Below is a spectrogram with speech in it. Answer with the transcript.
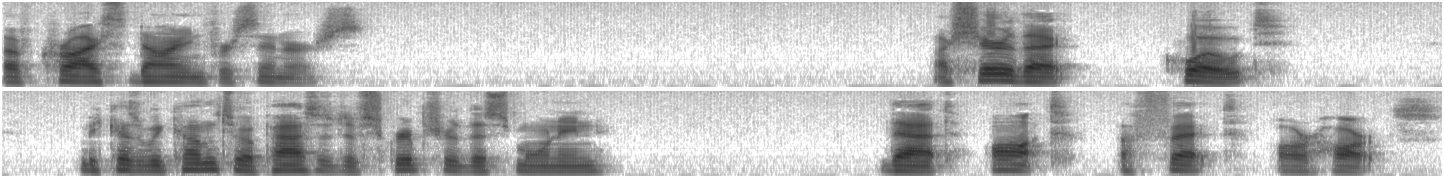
of Christ dying for sinners? I share that quote because we come to a passage of Scripture this morning that ought to affect our hearts.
